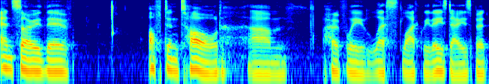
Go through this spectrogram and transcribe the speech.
And so they're often told um, hopefully less likely these days but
